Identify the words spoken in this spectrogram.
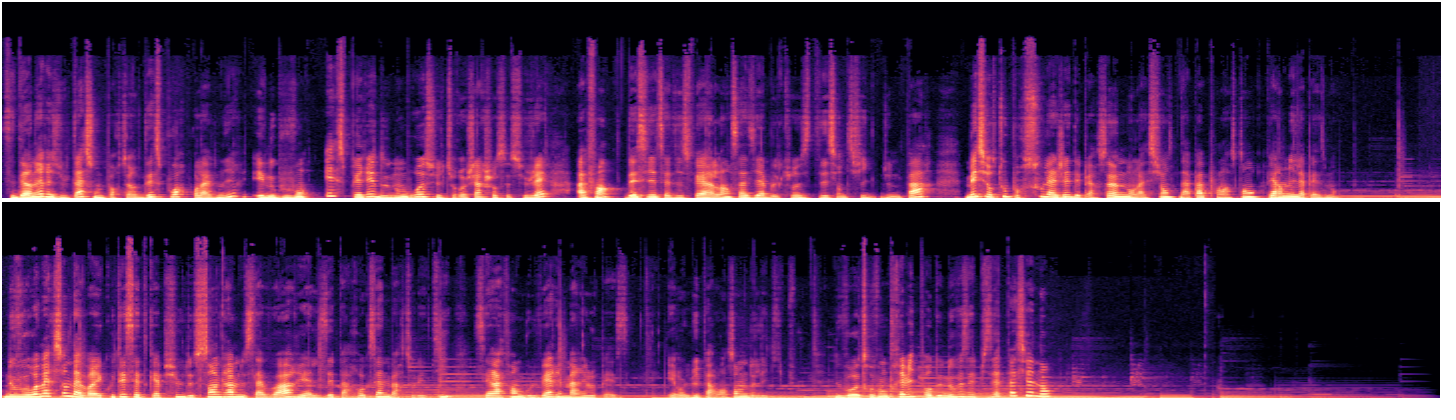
Ces derniers résultats sont porteurs d'espoir pour l'avenir et nous pouvons espérer de nombreuses futures recherches sur ce sujet afin d'essayer de satisfaire l'insatiable curiosité des scientifiques d'une part, mais surtout pour soulager des personnes dont la science n'a pas pour l'instant permis l'apaisement. Nous vous remercions d'avoir écouté cette capsule de 100 grammes de savoir réalisée par Roxane Bartoletti, Séraphin Boulevard et Marie Lopez, et relue par l'ensemble de l'équipe. Nous vous retrouvons très vite pour de nouveaux épisodes passionnants.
